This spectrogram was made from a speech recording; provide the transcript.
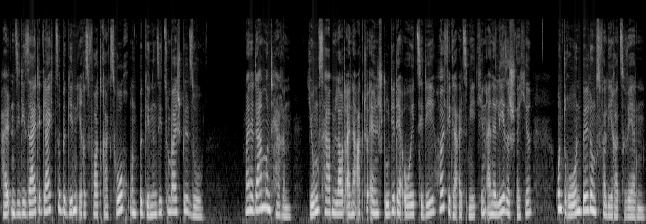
Halten Sie die Seite gleich zu Beginn Ihres Vortrags hoch und beginnen Sie zum Beispiel so. Meine Damen und Herren, Jungs haben laut einer aktuellen Studie der OECD häufiger als Mädchen eine Leseschwäche und drohen Bildungsverlierer zu werden.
